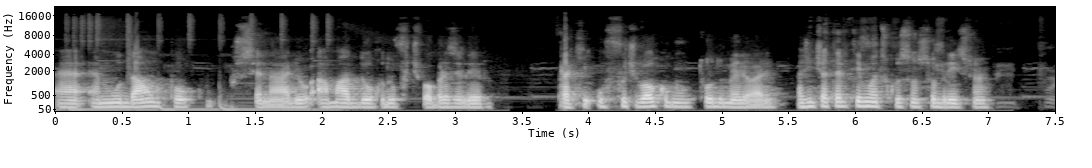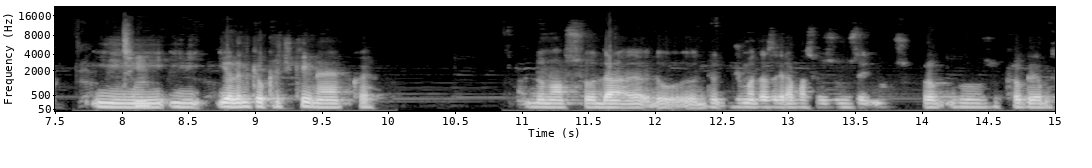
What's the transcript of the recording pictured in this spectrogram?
é, é mudar um pouco o cenário amador do futebol brasileiro, para que o futebol como um todo melhore. A gente até teve uma discussão sobre isso, né? E, e, e eu lembro que eu critiquei na época do nosso da, do, do, de uma das gravações nos, nos, nos programas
